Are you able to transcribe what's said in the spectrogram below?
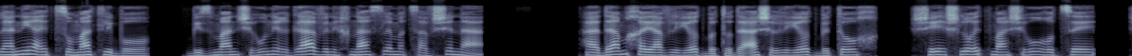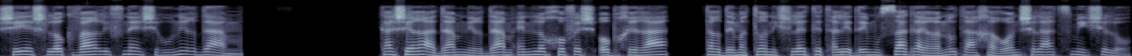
להניע את תשומת ליבו, בזמן שהוא נרגע ונכנס למצב שינה. האדם חייב להיות בתודעה של להיות בתוך, שיש לו את מה שהוא רוצה, שיש לו כבר לפני שהוא נרדם. כאשר האדם נרדם אין לו חופש או בחירה, תרדמתו נשלטת על ידי מושג הערנות האחרון של העצמי שלו.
